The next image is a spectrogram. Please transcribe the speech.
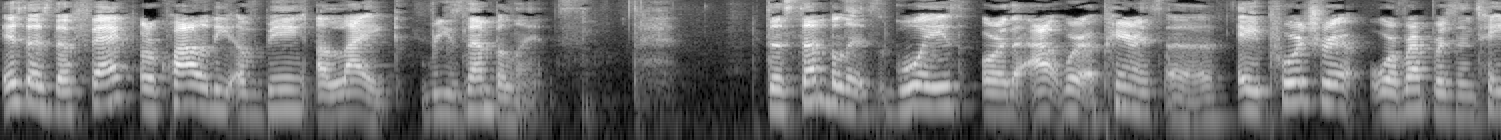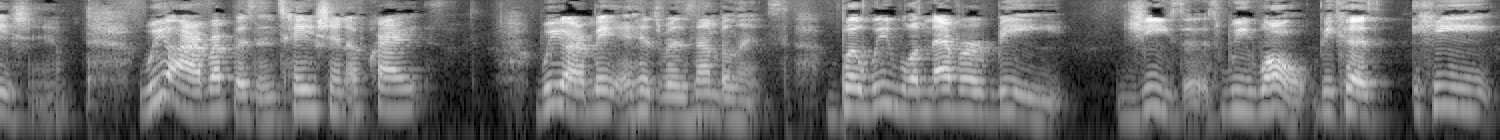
It says the fact or quality of being alike, resemblance. The semblance, guise, or the outward appearance of a portrait or representation. We are a representation of Christ. We are made in his resemblance, but we will never be Jesus. We won't because he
